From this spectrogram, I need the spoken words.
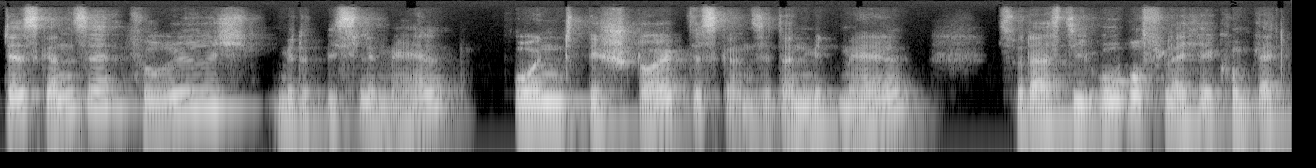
Das Ganze verrühre ich mit ein bisschen Mehl und bestäube das Ganze dann mit Mehl, sodass die Oberfläche komplett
